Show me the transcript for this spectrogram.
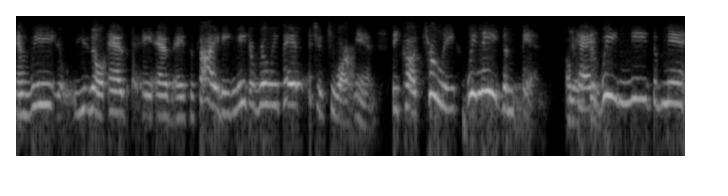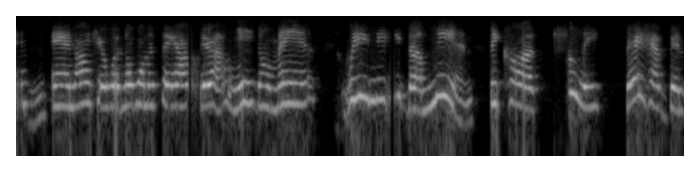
And we, you know, as a as a society, need to really pay attention to our men because truly we need the men. Okay, Yeah, we need the men, Mhm. and I don't care what no woman say out there. I don't need no man. We need the men because truly they have been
